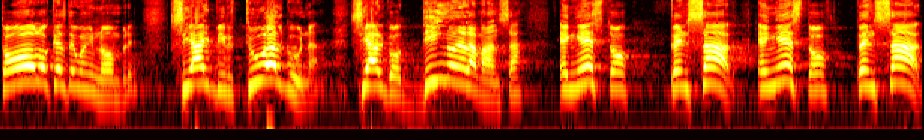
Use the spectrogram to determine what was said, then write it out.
todo lo que es de buen nombre, si hay virtud alguna, si algo digno de alabanza, en esto pensad, en esto pensad.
